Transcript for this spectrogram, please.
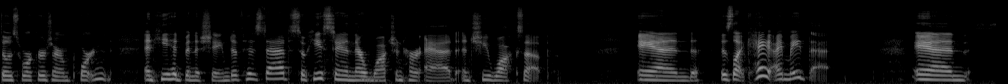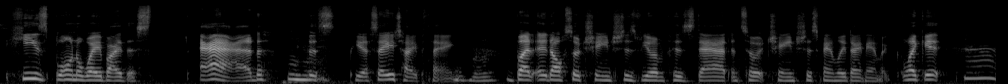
those workers are important and he had been ashamed of his dad so he's standing there watching her ad and she walks up and is like hey i made that and he's blown away by this ad Mhm. this psa type thing Mhm. but it also changed his view of his dad and so it changed his family dynamic like it Mm.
